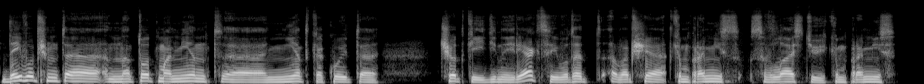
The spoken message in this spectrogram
Да и, в общем-то, на тот момент э, нет какой-то четкой единой реакции. И вот этот а, вообще компромисс с властью и компромисс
